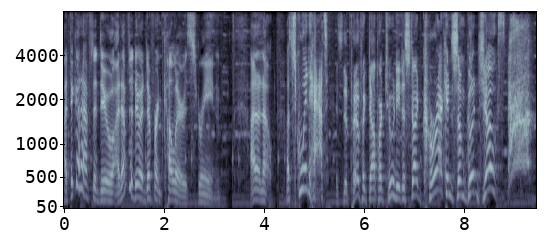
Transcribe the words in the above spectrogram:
I think I'd have to do. I'd have to do a different color screen. I don't know. A squid hat. It's the perfect opportunity to start cracking some good jokes. Ah!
